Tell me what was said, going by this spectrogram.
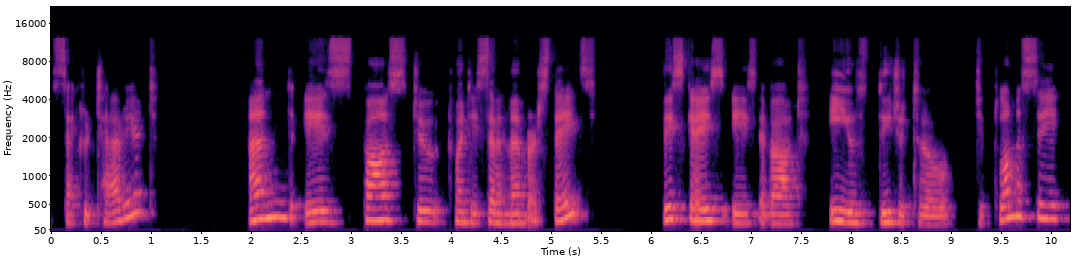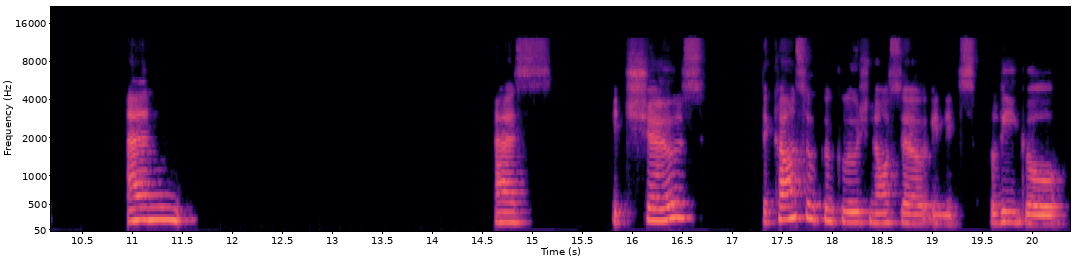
secretariat and is passed to 27 member states. This case is about EU's digital diplomacy and as it shows, the council conclusion also in its legal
